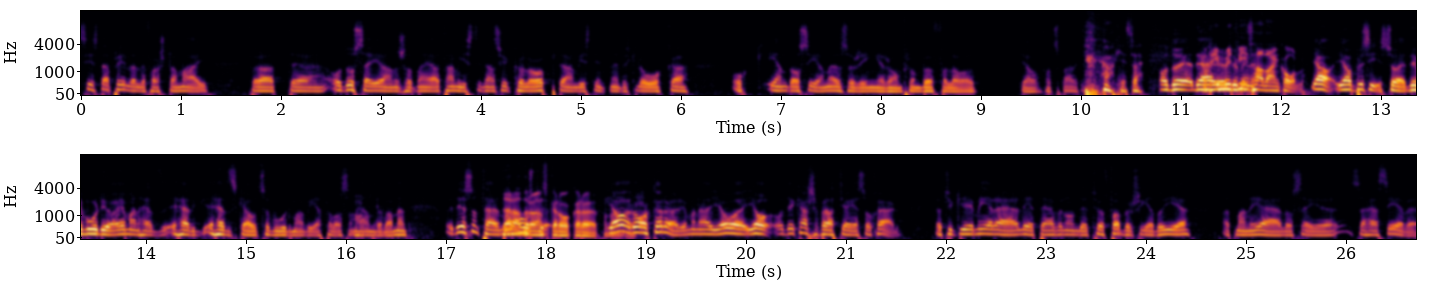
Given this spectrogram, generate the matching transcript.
sista april eller första maj. För att, eh, och då säger Anders åt mig att han visste inte, han skulle kolla upp det, han visste inte när vi skulle åka. Och en dag senare så ringer de från Buffalo och jag har fått sparken. Okej, så Och då, är- det här, rimligtvis menar- hade han koll? Ja, ja precis. Så är det. borde jag. Är man head, head, head scout så borde man veta vad som händer. Va? Men det är sånt här. Där man hade måste- du önskat raka rör från Ja, raka rör. Jag menar, jag, jag, och det är kanske för att jag är så själv. Jag tycker det är mer ärligt, även om det är tuffa besked att ge, att man är ärlig och säger så här ser vi.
